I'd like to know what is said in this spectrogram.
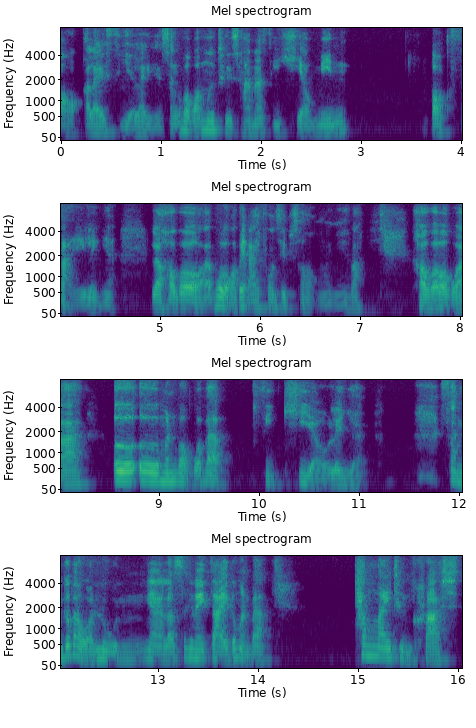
ปอกอะไรสีอะไรเงี้ยฉันก็บอกว่ามือถือฉันนะสีเขียวมิ้นท์ปอกใสอะไรเงี้ย แล้วเขาก็บอกว่าบอกว่าเป็น iPhone 12อะไรเงี้ยใช่ะเขาก็บอกว่า เออเออมันบอกว่าแบบสีเขียวอะไรเงี้ยฉันก็แบบว่าลุ้นไงแล้วในใจก็เหมือนแบบ ทำไมถึง crushed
